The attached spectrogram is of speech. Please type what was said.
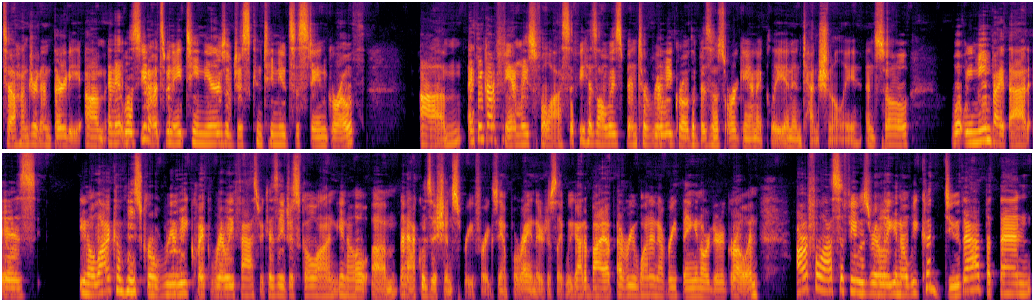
to 130? Um, and it was, you know, it's been 18 years of just continued sustained growth. Um, I think our family's philosophy has always been to really grow the business organically and intentionally. And so, what we mean by that is, you know, a lot of companies grow really quick, really fast because they just go on, you know, um, an acquisition spree, for example, right? And they're just like, we got to buy up everyone and everything in order to grow. And our philosophy was really, you know, we could do that, but then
